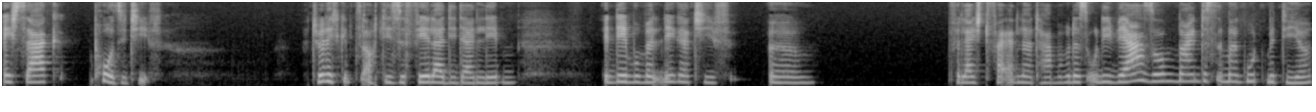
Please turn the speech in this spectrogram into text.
Ich sage positiv. Natürlich gibt es auch diese Fehler, die dein Leben in dem Moment negativ äh, vielleicht verändert haben. Aber das Universum meint es immer gut mit dir.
